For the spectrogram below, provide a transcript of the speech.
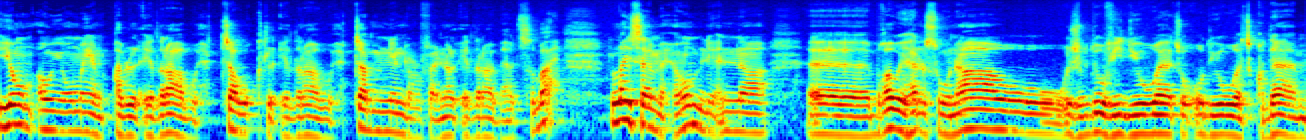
يوم أو يومين قبل الإضراب وحتى وقت الإضراب وحتى منين رفعنا الإضراب هذا الصباح الله يسامحهم لأن بغاو يهرسونا وجبدوا فيديوهات واوديوات قدام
